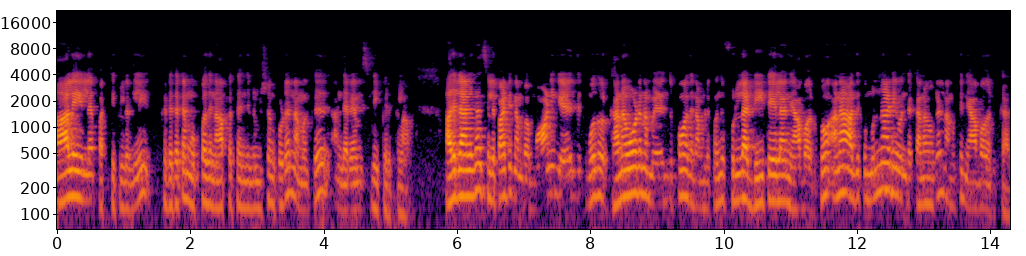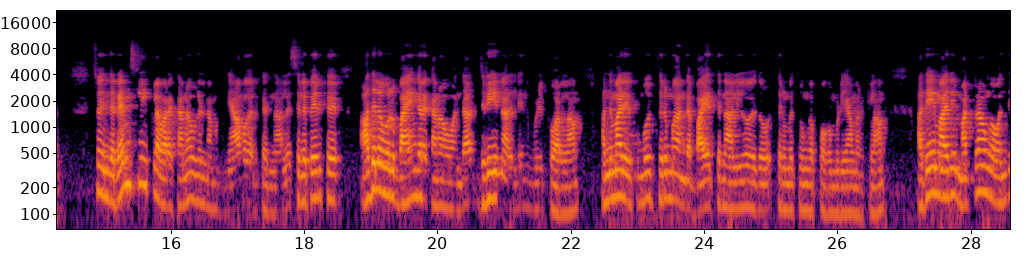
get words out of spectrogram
காலையில் பர்டிகுலர்லி கிட்டத்தட்ட முப்பது நாற்பத்தஞ்சு நிமிஷம் கூட நமக்கு அந்த ரெம் ஸ்லீப் இருக்கலாம். அதனால தான் சில பாட்டி நம்ம மார்னிங் எழுந்துக்கும் போது ஒரு கனவோடு நம்ம எழுந்துப்போம் அது நம்மளுக்கு வந்து ஃபுல்லாக டீட்டெயிலாக ஞாபகம் இருக்கும். ஆனால் அதுக்கு முன்னாடி வந்த கனவுகள் நமக்கு ஞாபகம் இருக்காது. ஸோ இந்த ரெம் ஸ்லீப்பில் வர கனவுகள் நமக்கு ஞாபகம் இருக்கிறதுனால சில பேருக்கு அதில் ஒரு பயங்கர கனவு வந்தால் திடீர்னு அதுலேருந்து முழிப்பு வரலாம். அந்த மாதிரி இருக்கும்போது திரும்ப அந்த பயத்தினாலேயோ ஏதோ திரும்ப தூங்க போக முடியாமல் இருக்கலாம். அதே மாதிரி மற்றவங்க வந்து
